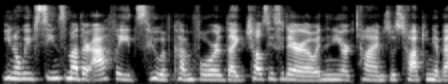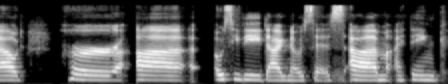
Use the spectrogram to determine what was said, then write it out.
you know we've seen some other athletes who have come forward like chelsea sodaro in the new york times was talking about her uh ocd diagnosis. Um i think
